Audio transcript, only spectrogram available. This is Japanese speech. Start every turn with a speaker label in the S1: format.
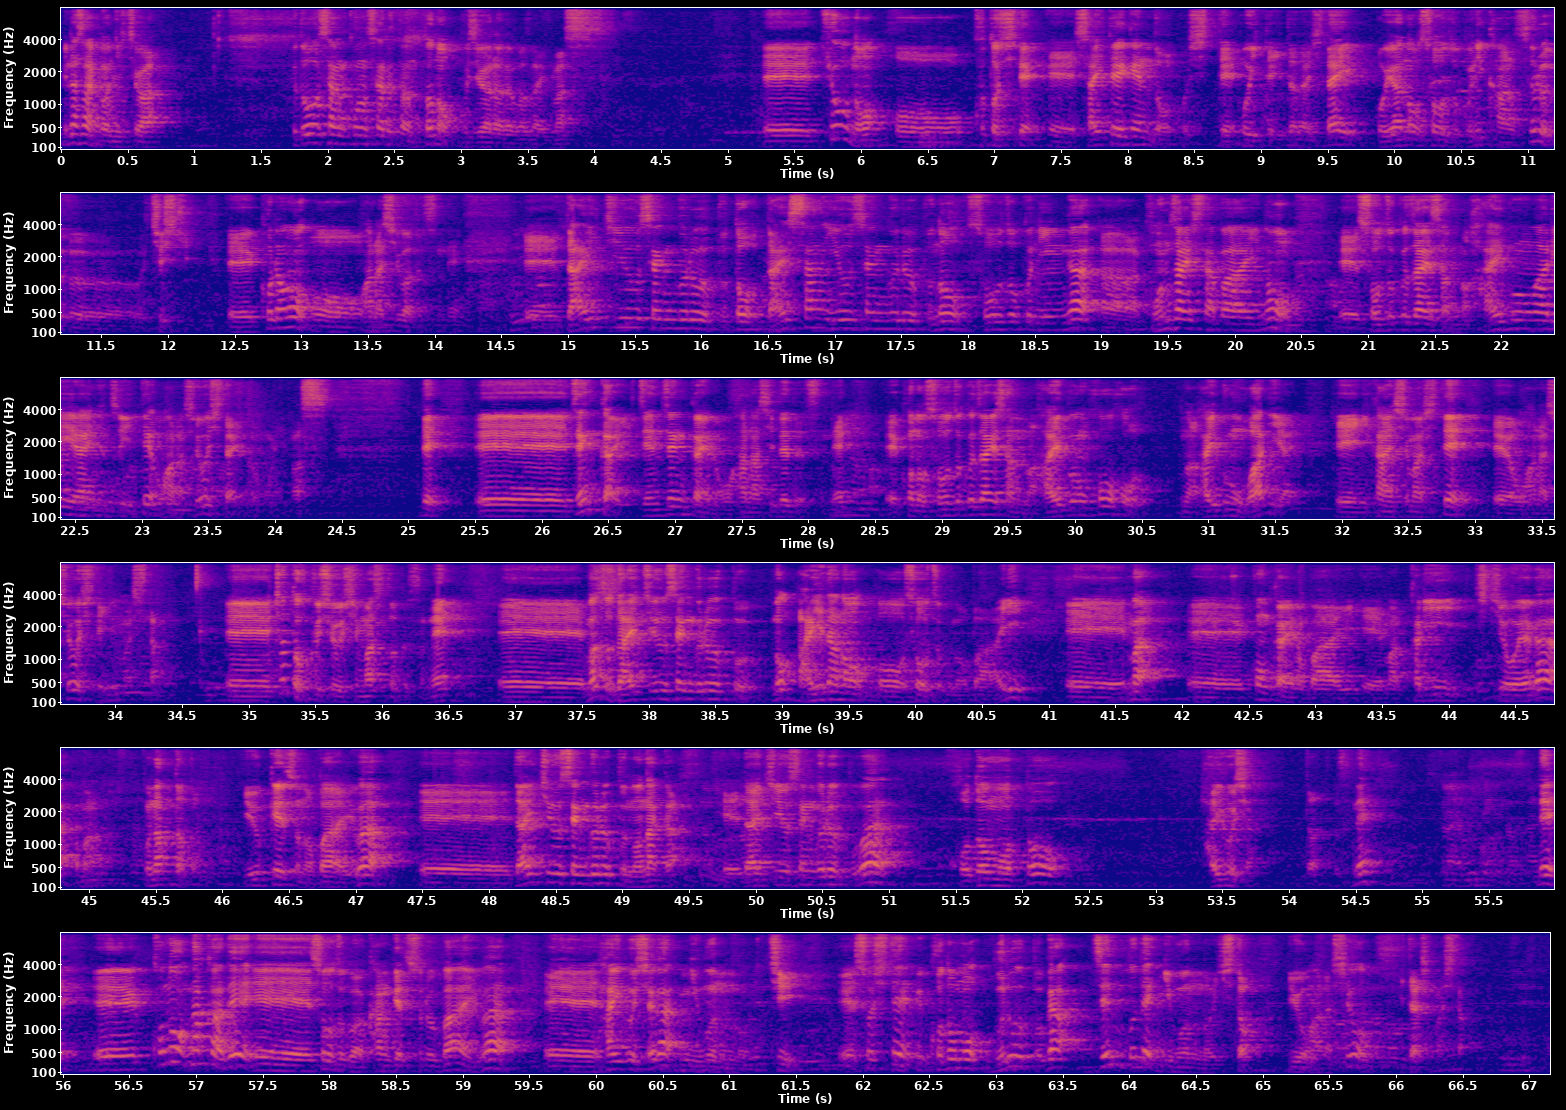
S1: 皆さんこんにちは。不動産コンサルタントの藤原でございます、えー今日のお今年で、えー最低限度を知っておいていただきたい親の相続に関する知識、えーこれのお話はですね、えー第一優先グループと第三優先グループの相続人が混在した場合の、えー相続財産の配分割合についてお話をしたいと思います。で、えー前回前々回のお話でですね、えーこの相続財産の配分方法の配分割合えーに関しまして、えーお話をしてきました、えーちょっと復習しますとですね、えーまず第一優先グループの間のお相続の場合、えーまあえー今回の場合、えーまあ、仮に父親が、まあ、亡くなったというケースの場合は、えー第一優先グループの中、えー第一優先グループは子供と配偶者だったんですねで、えーこの中で、えー相続が完結する場合は、えー配偶者が2分の1、えーそして子どもグループが全部で2分の1というお話をいたしました。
